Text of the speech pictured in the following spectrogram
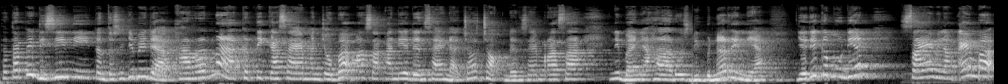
Tetapi di sini tentu saja beda karena ketika saya mencoba masakan dia dan saya nggak cocok dan saya merasa ini banyak hal harus dibenerin ya. Jadi kemudian saya bilang, eh mbak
